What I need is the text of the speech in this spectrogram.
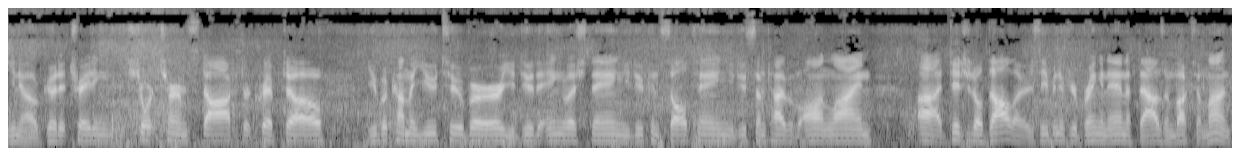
you know, good at trading short-term stocks or crypto, you become a YouTuber, you do the English thing, you do consulting, you do some type of online uh, digital dollars, even if you're bringing in a thousand bucks a month,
